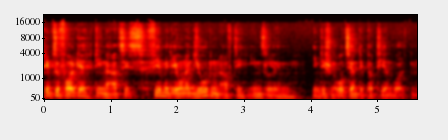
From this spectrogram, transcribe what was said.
demzufolge die Nazis vier Millionen Juden auf die Insel im Indischen Ozean deportieren wollten.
